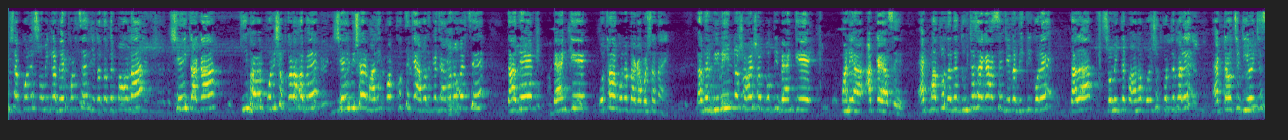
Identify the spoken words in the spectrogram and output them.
হিসাব করে শ্রমিকরা বের করেছেন, যেটা তাদের পাওনা। সেই টাকা কীভাবে পরিশোধ করা হবে, সেই বিষয়ে মালিক পক্ষ থেকে আমাদেরকে জানানো হয়েছে। তাদের ব্যাংকে কোথাও কোনো টাকা পয়সা নাই। তাদের বিভিন্ন সহায় সম্পত্তি ব্যাংকে মানে আটকায় আছে। একমাত্র তাদের দুইটা জায়গা আছে যেটা বিক্রি করে তারা শ্রমিকদের পাওনা পরিশোধ করতে পারে। একটা হচ্ছে ডিওএইচএস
